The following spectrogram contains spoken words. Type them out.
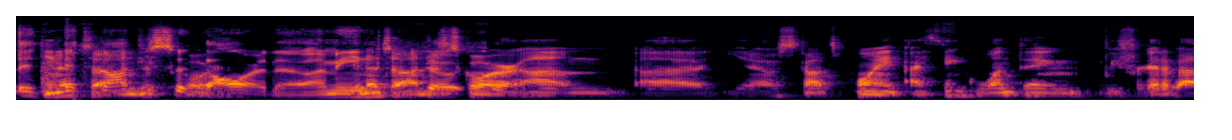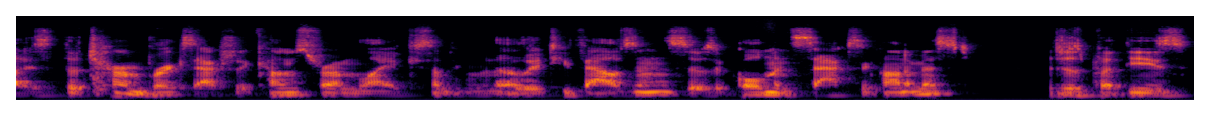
It, you know, it's not just a dollar, though. I mean, you know, to so, underscore, um, uh, you know, Scott's point. I think one thing we forget about is the term BRICS actually comes from like something from the early 2000s. There was a Goldman Sachs economist that just put these,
